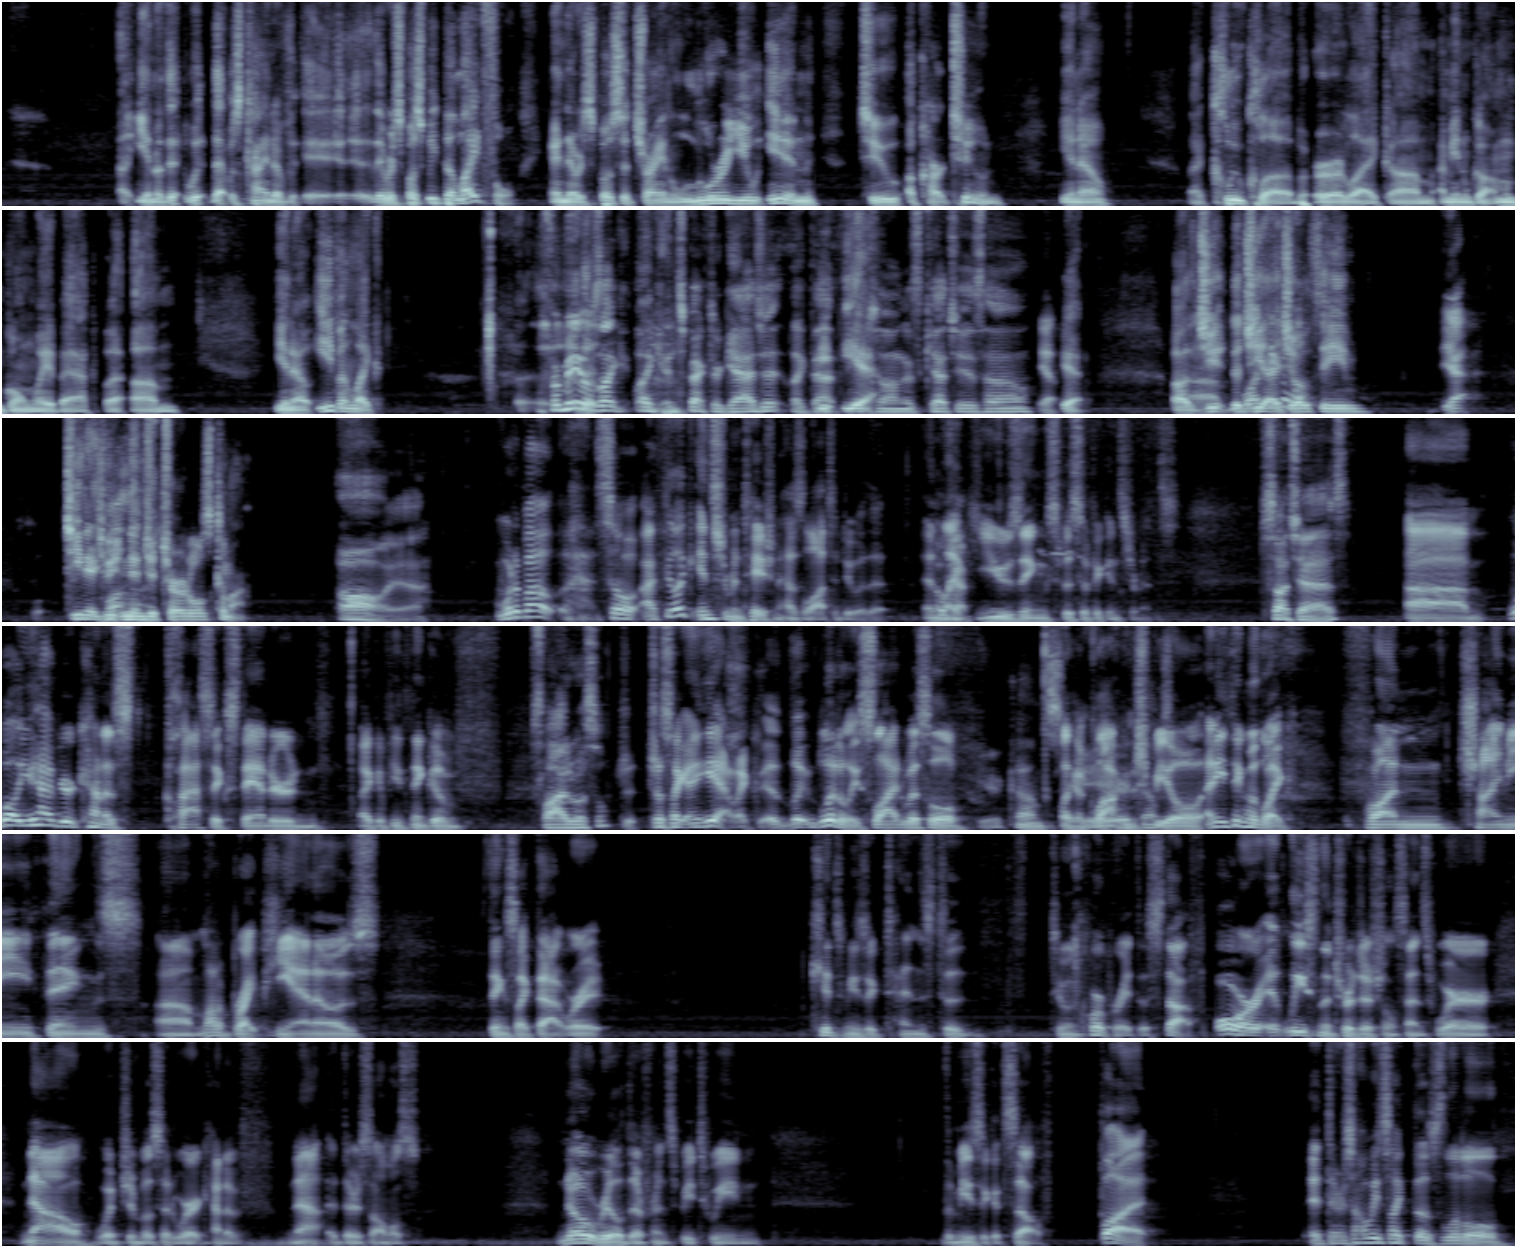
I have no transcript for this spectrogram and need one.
uh, you know that that was kind of uh, they were supposed to be delightful and they were supposed to try and lure you in to a cartoon, you know, like Clue Club or like um, I mean I'm going, I'm going way back, but um, you know even like For me, it was like like Inspector Gadget. Like that theme Yeah. song is catchy as hell. Yep. Yeah. Uh, the G- Um, the well, GI think Joe lot- theme, Yeah. Teenage Mutant Ninja Turtles. Come on. Oh yeah. What about so I feel like instrumentation has a lot to do with it. And Okay. like using specific instruments. Such as Well, you have your kind of classic standard like if you think of slide whistle. j- just like yeah, like uh, literally slide whistle, Here it comes. like a Here comes. glockenspiel, anything with like fun, chimey things, um, a lot of bright pianos, things like that, where it kids' music tends to to incorporate this stuff, or at least in the traditional sense, where now what Jimbo said, where it kind of now there's almost no real difference between the music itself, but it, there's always like those little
